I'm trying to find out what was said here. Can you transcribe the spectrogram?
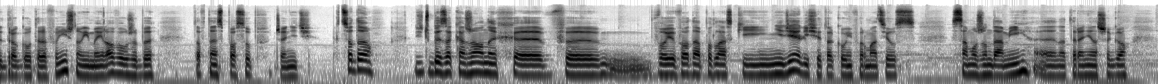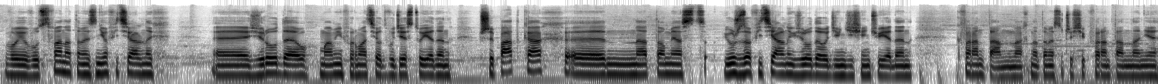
e, drogą telefoniczną, e-mailową, żeby to w ten sposób czynić. Co do liczby zakażonych, e, w, wojewoda podlaski nie dzieli się taką informacją z, samorządami na terenie naszego województwa, natomiast z nieoficjalnych źródeł mam informację o 21 przypadkach, e, natomiast już z oficjalnych źródeł o 91 kwarantannach, natomiast oczywiście kwarantanna nie,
